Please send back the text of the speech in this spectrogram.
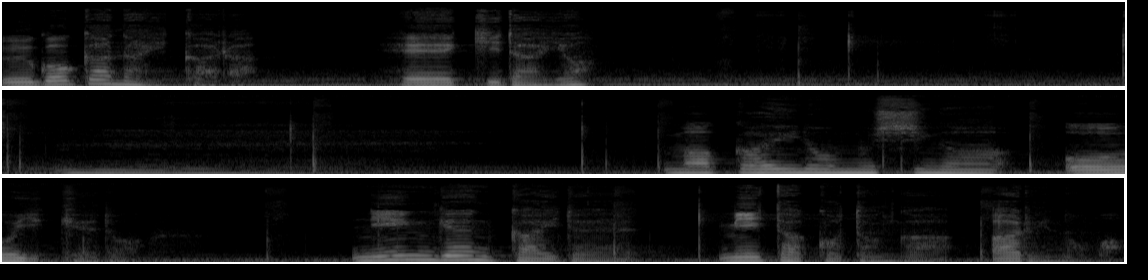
動かないから平気だよ。うん。魔界の虫が多いけど人間界で見たことがあるのも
